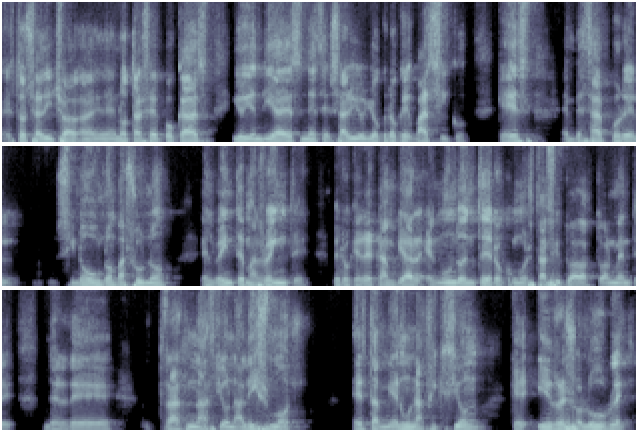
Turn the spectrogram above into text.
esto se ha dicho en otras épocas y hoy en día es necesario, yo creo que básico, que es empezar por el, si no uno más uno, el 20 más 20. Pero querer cambiar el mundo entero como está situado actualmente desde transnacionalismos es también una ficción que irresoluble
